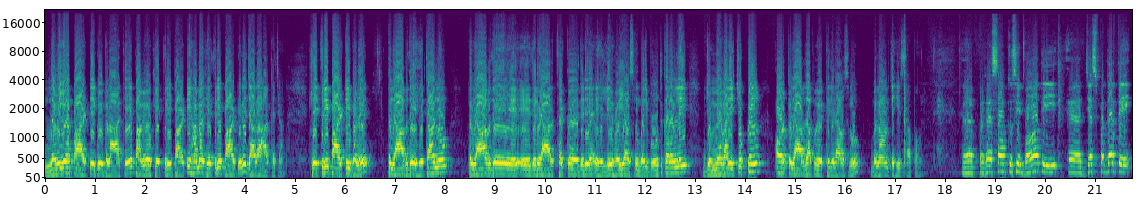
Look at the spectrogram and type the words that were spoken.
ਨਵੀਆਂ ਪਾਰਟੀ ਕੋਈ ਬਣਾ ਕੇ, ਭਾਵੇਂ ਉਹ ਖੇਤਰੀ ਪਾਰਟੀ, ਹਾਂ ਮੈਂ ਖੇਤਰੀ ਪਾਰਟੀ ਦੇ ਜ਼ਿਆਦਾ ਹੱਕ 'ਚ ਹਾਂ। ਖੇਤਰੀ ਪਾਰਟੀ ਬਣੇ, ਪੰਜਾਬ ਦੇ ਹਿੱਤਾਂ ਨੂੰ, ਪੰਜਾਬ ਦੇ ਜਿਹੜੇ ਆਰਥਿਕ ਜਿਹੜੀ ਇਹ ਹਿੱਲੀ ਹੋਈ ਆ ਉਸ ਨੂੰ ਮਜ਼ਬੂਤ ਕਰਨ ਲਈ, ਜ਼ਿੰਮੇਵਾਰੀ ਚੁੱਕਣ ਔਰ ਪੰਜਾਬ ਦਾ ਭਵਿੱਖ ਜਿਹੜਾ ਉਸ ਨੂੰ ਬਣਾਉਣ 'ਚ ਹਿੱਸਾ ਪਾਉਣ। ਪ੍ਰੋਫੈਸਰ ਸਾਹਿਬ, ਤੁਸੀਂ ਬਹੁਤ ਹੀ ਜਿਸ ਪੱਧਰ ਤੇ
